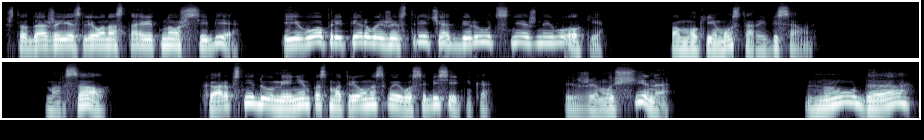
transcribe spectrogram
что даже если он оставит нож себе, его при первой же встрече отберут снежные волки», помог ему старый Бесаун. «Марсал!» Харп с недоумением посмотрел на своего собеседника. «Ты же мужчина!» «Ну да»,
